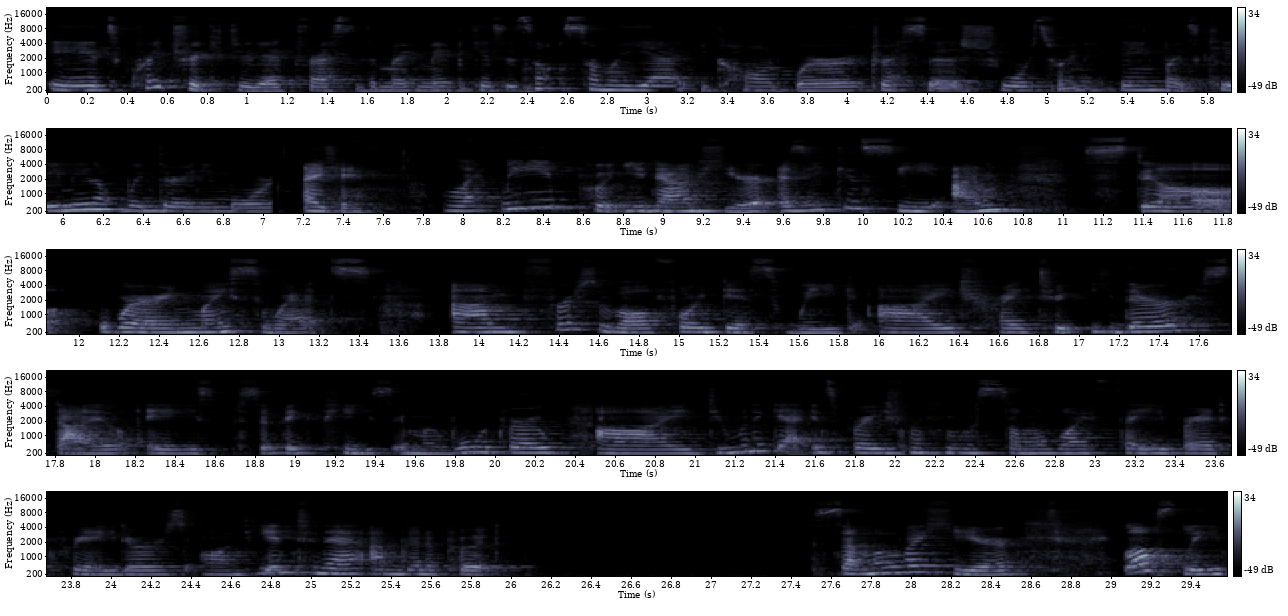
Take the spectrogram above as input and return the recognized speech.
it's quite tricky to get dressed at the moment because it's not summer yet. You can't wear dresses, shorts or anything, but it's clearly not winter anymore. Okay, let me put you down here. As you can see, I'm still wearing my sweats. Um, first of all, for this week, I try to either style a specific piece in my wardrobe. I do want to get inspiration from some of my favorite creators on the internet. I'm going to put some over here. Lastly,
